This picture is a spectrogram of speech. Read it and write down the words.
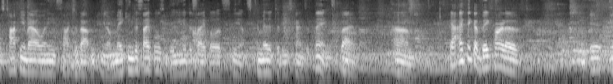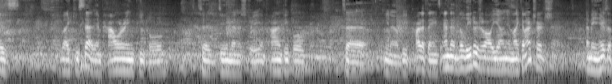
is talking about when he talks about you know making disciples, being a disciple. It's you know it's committed to these kinds of things. But um, yeah, I think a big part of it is like you said, empowering people to do ministry, empowering people to you know be part of things, and then the leaders are all young and like in our church. I mean, here's a.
